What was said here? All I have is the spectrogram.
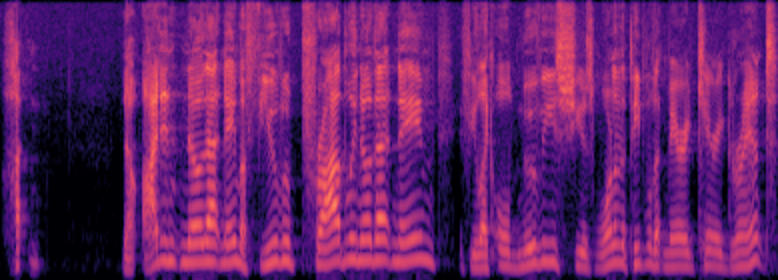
Hutton. Now, I didn't know that name. A few of you probably know that name. If you like old movies, she is one of the people that married Cary Grant.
